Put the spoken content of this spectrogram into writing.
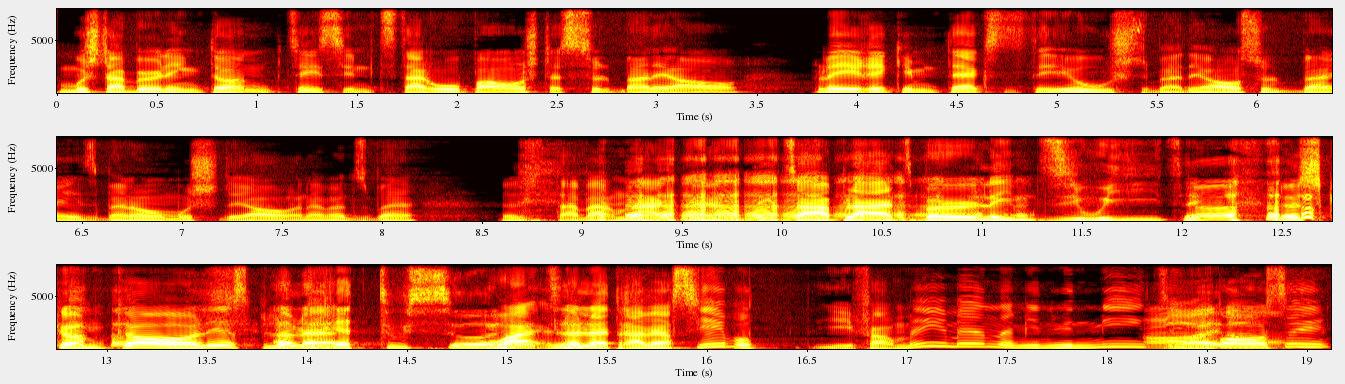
Moi, j'étais à Burlington. Puis, tu sais, c'est un petit aéroport. J'étais sur le banc dehors. Puis là, Eric, il me texte. Il dit, T'es où? Je dis, ben, dehors sur le banc. Il dit, ben non, moi, je suis dehors en avant du banc. Là, je dis, tabarnak, man. T'es-tu à Plattsburgh? Là, il me dit oui, tu sais. Ah. Là, je suis comme calice. Puis là, le- Après tout ça. Ouais, là, le traversier, pour... il est fermé, man, à minuit et demi. Tu Ah, il est ouais. passé.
